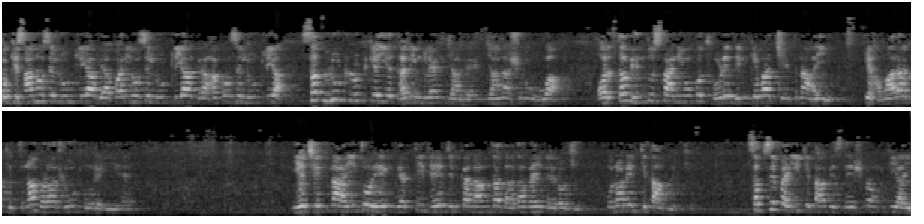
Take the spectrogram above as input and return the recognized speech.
तो किसानों से लूट लिया, व्यापारियों से लूट लिया, ग्राहकों से लूट लिया, सब लूट लूट के ये धन इंग्लैंड जा गए, जाना शुरू हुआ। और तब हिंदुस्तानियों को थोड़े दिन के बाद चेतना आई कि हमारा कितना बड़ा लूट हो रही है। ये चेतना आई तो एक व्यक्ति थे जिनका नाम था दादा भाई नेहरू जी। उन्होंने किताब लिखी। सबसे पहली किताब इस देश में उनकी आई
